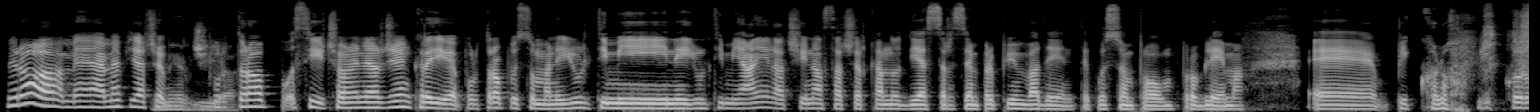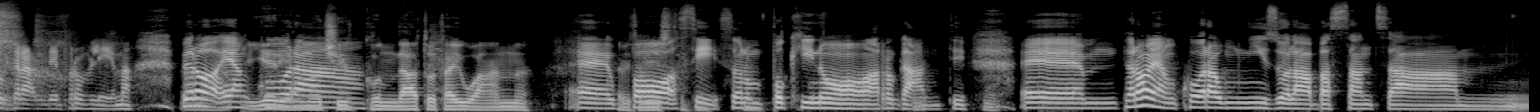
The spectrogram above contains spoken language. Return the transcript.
Però a me, a me piace, Energia. purtroppo, sì, c'è un'energia incredibile. Purtroppo, insomma, negli ultimi, negli ultimi anni la Cina sta cercando di essere sempre più invadente. Questo è un po' un problema. È piccolo, piccolo, grande problema. Però no, è ancora... Ieri hanno circondato Taiwan. Eh, un po', visto? sì, sono un pochino arroganti, mm. eh, però è ancora un'isola abbastanza, mm,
